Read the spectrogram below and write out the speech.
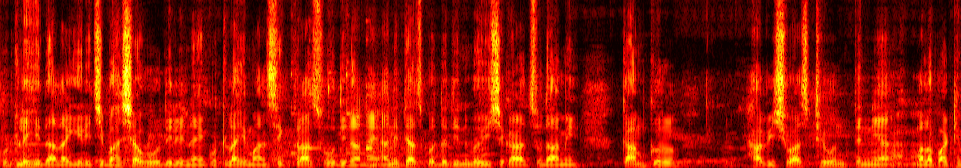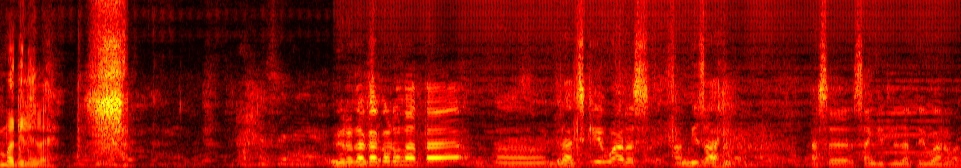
कुठलीही दादागिरीची भाषा होऊ दिली नाही कुठलाही मानसिक त्रास होऊ दिला नाही आणि त्याच पद्धतीने भविष्यकाळात सुद्धा आम्ही काम करू हा विश्वास ठेवून त्यांनी मला पाठिंबा दिलेला आहे. विरोधकाकडून आता अं, राजकीय वारस आम्हीच आहे असं सांगितलं जाते वारंवार.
